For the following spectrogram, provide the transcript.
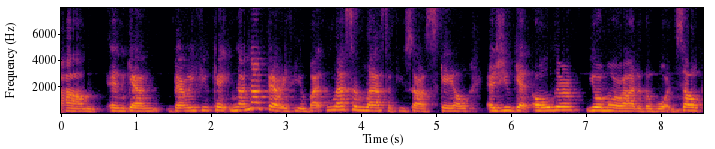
Um, and again, very few cases, no, not very few, but less and less if you saw a scale. As you get older, you're more out of the woods. So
